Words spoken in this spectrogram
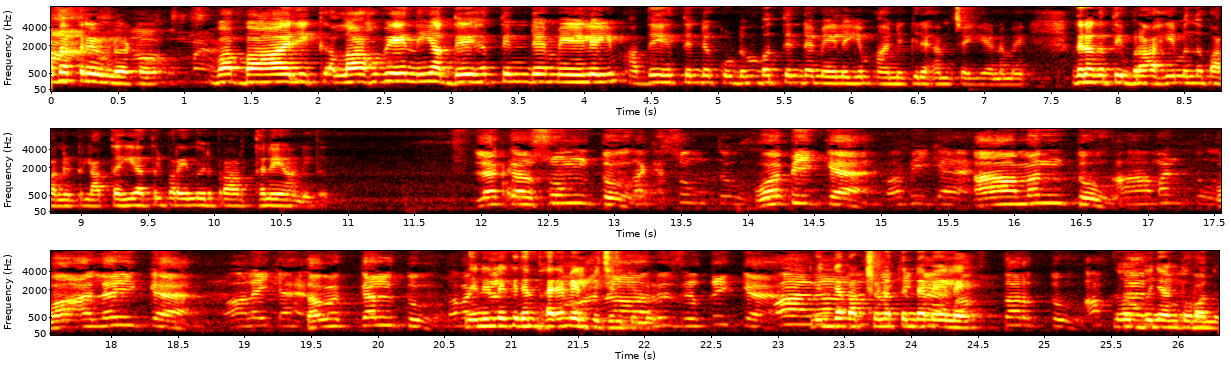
അതത്രേ ഉള്ളൂ കേട്ടോ വബാരിക് അള്ളാഹുവേ നീ അദ്ദേഹത്തിന്റെ മേലെയും അദ്ദേഹത്തിന്റെ കുടുംബത്തിന്റെ മേലെയും അനുഗ്രഹം ചെയ്യണമേ ഇതിനകത്ത് ഇബ്രാഹിം എന്ന് പറഞ്ഞിട്ടില്ല അത്തഹിയാത്തിൽ പറയുന്ന ഒരു പ്രാർത്ഥനയാണിത് لك صمت لك صمت وبك وبك آمنت آمنت وعليك وعليك توكلت നിന്നിലേക്ക് ഞാൻ ഭരമേൽപ്പിച്ചിരിക്കുന്നു നിന്റെ ഭക്ഷണത്തിന്റെ മേലെ നോമ്പ് ഞാൻ തുറന്നു.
